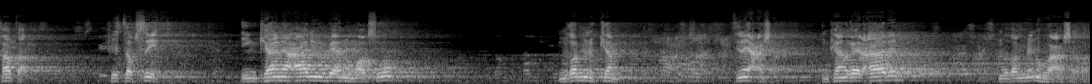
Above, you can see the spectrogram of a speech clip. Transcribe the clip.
خطأ. في تبسيط إن كان عالما بأنه مغصوب نضمنه كم؟ اثني عشر. إن كان غير عالم نضمنه عشرة.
